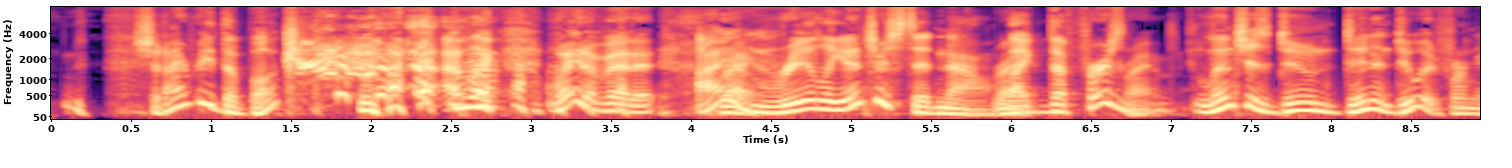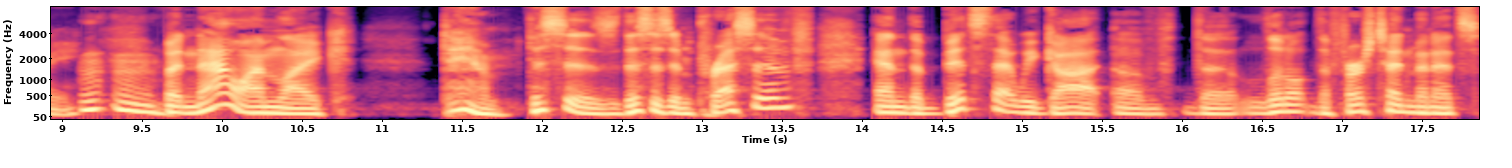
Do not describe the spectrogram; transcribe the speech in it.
should I read the book? I'm like, wait a minute. I am really interested now. Right. Like the first Right. Lynch's Dune didn't do it for me. But now I'm like, damn, this is this is impressive. And the bits that we got of the little the first 10 minutes,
